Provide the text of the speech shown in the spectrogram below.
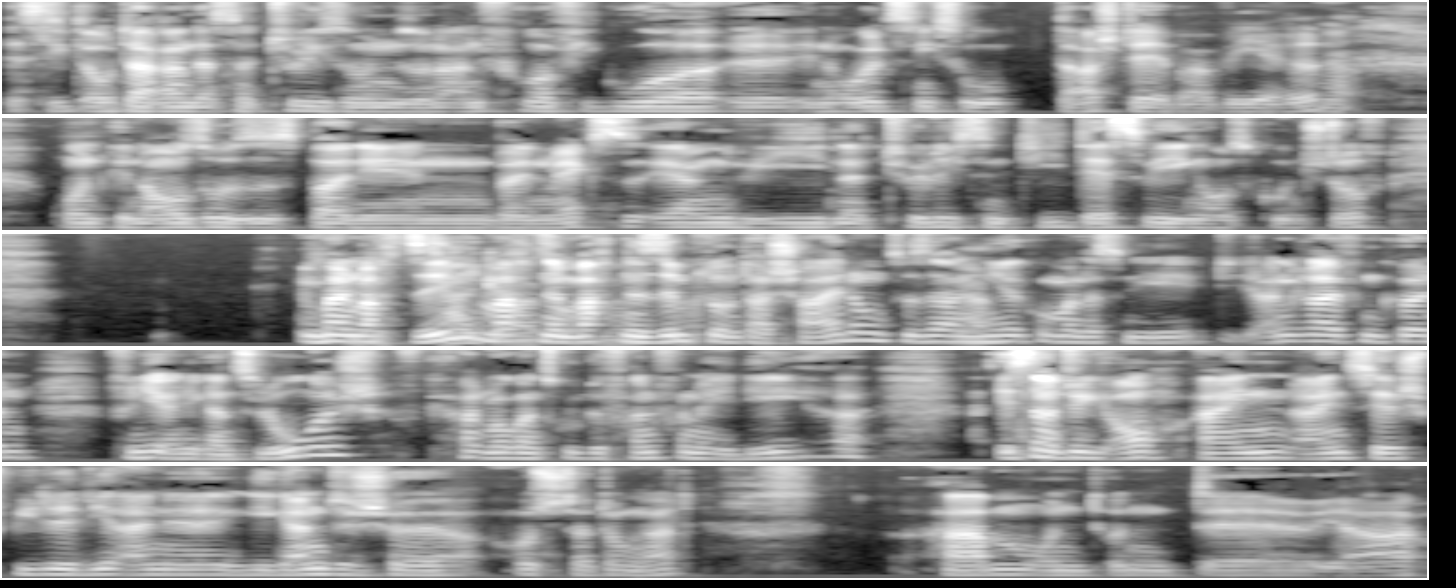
es liegt auch daran, dass natürlich so, ein, so eine Anführerfigur äh, in Holz nicht so darstellbar wäre. Ja. Und genauso ist es bei den, bei den Max irgendwie, natürlich sind die deswegen aus Kunststoff. Ich meine, macht Sinn, macht eine, macht eine simple Unterscheidung zu sagen, ja. hier, guck mal, dass die, die angreifen können. Finde ich eigentlich ganz logisch. Hat mir auch ganz gut gefallen von der Idee her. Ist natürlich auch ein, eins der Spiele, die eine gigantische Ausstattung hat, haben und, und, äh, ja,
